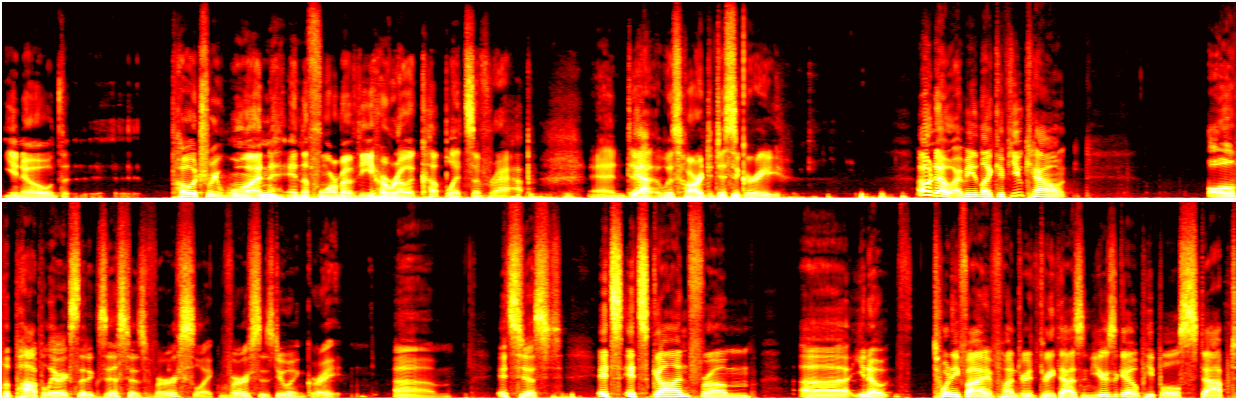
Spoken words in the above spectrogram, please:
you know, the, poetry won in the form of the heroic couplets of rap, and uh, Yeah. it was hard to disagree. Oh no, I mean like if you count all the pop lyrics that exist as verse, like verse is doing great. Um it's just it's it's gone from uh you know 2500 3000 years ago people stopped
